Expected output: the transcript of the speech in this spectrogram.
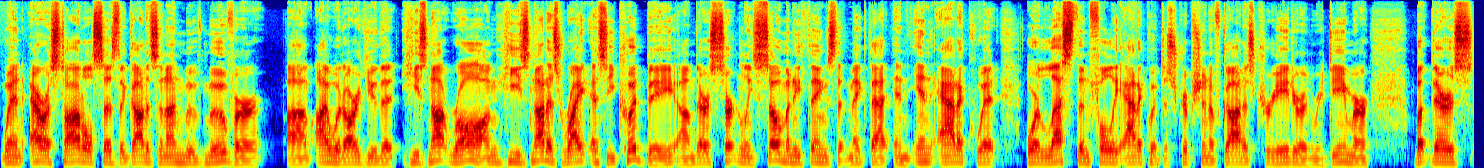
when Aristotle says that God is an unmoved mover, um, I would argue that he's not wrong. He's not as right as he could be. Um, there are certainly so many things that make that an inadequate or less than fully adequate description of God as creator and redeemer. But there's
